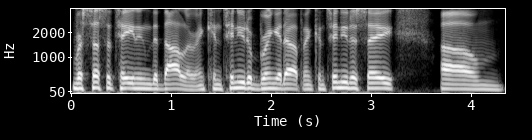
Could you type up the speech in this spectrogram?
resuscitating the dollar and continue to bring it up and continue to say um,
